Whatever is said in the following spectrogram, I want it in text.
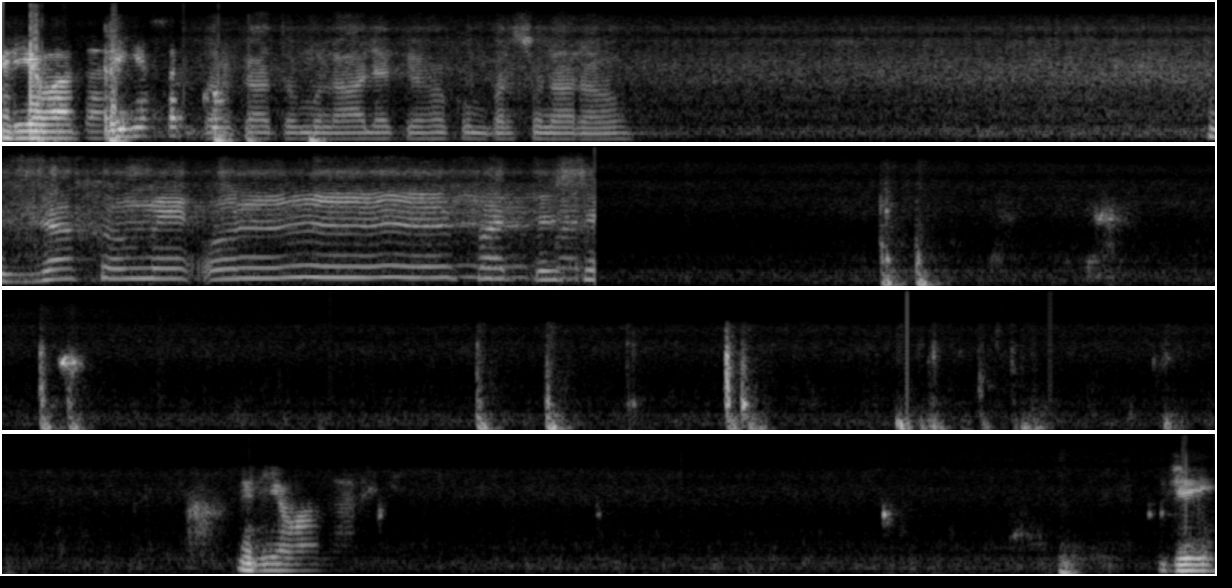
میری آواز آ رہی ہے سب کو؟ برکات ملالے کے حکم پر سنا رہا ہوں۔ زخم الفت سے میری آواز آ رہی ہے۔ جی۔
